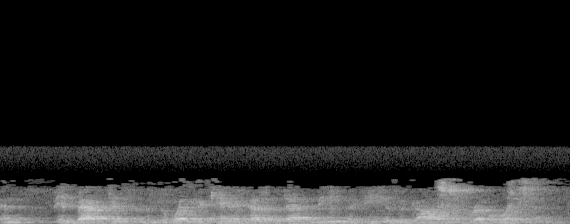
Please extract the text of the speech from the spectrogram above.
and in baptism and the wedding of Cana, doesn't that mean that he is a God of revelation?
